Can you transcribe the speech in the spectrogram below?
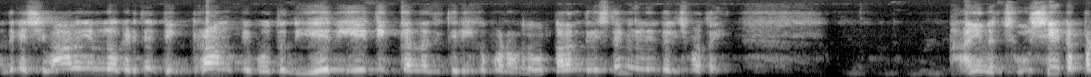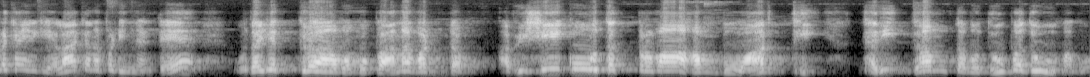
అందుకే శివాలయంలో కడితే దిగ్భ్రాంతి పోతుంది. ఏది ఏ దిక్కు అన్నది తెలియకపోవడం ఉండదు. ఉత్తరం తెలిస్తే మిగిలిన తెలిసిపోతాయి. ఆయన చూసేటప్పటికి ఆయనకి ఎలా కనపడిందంటే ఉదయగ్రామము పానవట్టం అభిషేకో తత్ప్రవాహంబు వార్ధి ధరిద్ధాంతము ధూపధూమము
